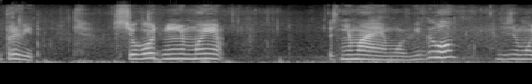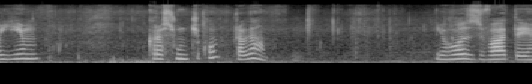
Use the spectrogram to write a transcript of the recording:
Привіт! Сьогодні ми знімаємо відео з моїм красунчиком, правда? Його звати,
